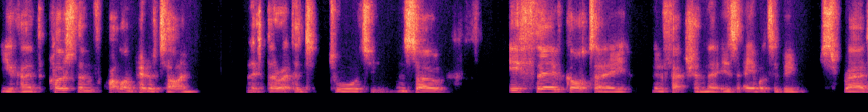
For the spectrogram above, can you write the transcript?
you're kind of close to them for quite a long period of time, and it's directed towards you. And so, if they've got a, an infection that is able to be spread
